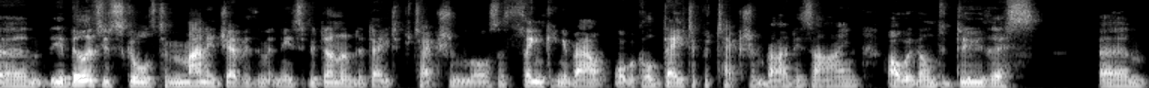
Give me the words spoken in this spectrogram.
um, the ability of schools to manage everything that needs to be done under data protection laws are thinking about what we call data protection by design. Are we going to do this? Um,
